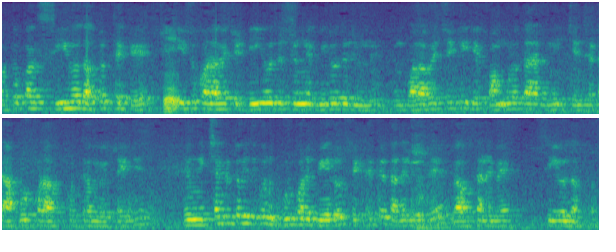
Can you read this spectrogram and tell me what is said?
গতকাল সিইও দপ্তর থেকে ইস্যু করা হয়েছে ডিওদের জন্য বিরোধের জন্য এবং বলা হয়েছে কি যে ফর্মগুলো তারা নিচ্ছেন সেটা আপলোড করা করতে হবে ওয়েবসাইটে এবং ইচ্ছাকৃত যদি কোনো ভুল করে বিএলও সেক্ষেত্রে তাদের বিরুদ্ধে ব্যবস্থা নেবে সিইও দপ্তর।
